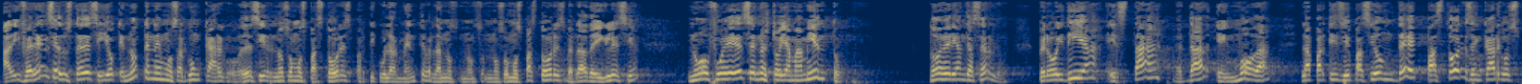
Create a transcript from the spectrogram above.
A diferencia de ustedes y yo que no tenemos algún cargo, es decir, no somos pastores particularmente, ¿verdad? No, somos pastores, ¿verdad? De iglesia. No fue ese nuestro llamamiento. No deberían de hacerlo. Pero hoy día está, ¿verdad?, en moda la participación de pastores en cargos,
